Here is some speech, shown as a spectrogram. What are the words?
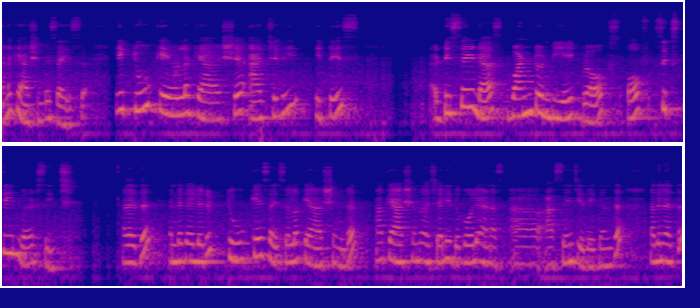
ആണ് ക്യാഷിന്റെ സൈസ് ഈ ടു കെ ഉള്ള cache actually it is designed as one twenty eight blocks of sixteen words each അതായത് എന്റെ കയ്യിലൊരു ടു കെ സൈസുള്ള ക്യാഷ് ഉണ്ട്. ആ ക്യാഷ് എന്ന് വെച്ചാൽ ഇതുപോലെയാണ് അസൈൻ ചെയ്തിരിക്കുന്നത് അതിനകത്ത്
